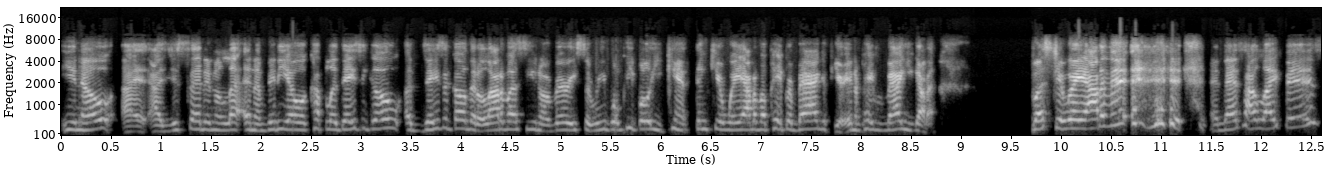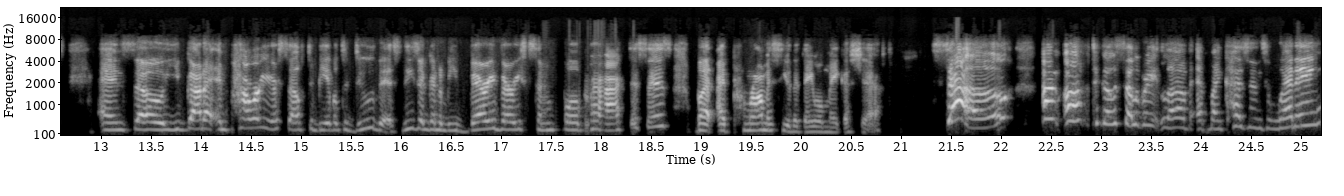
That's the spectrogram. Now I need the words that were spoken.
You know, I, I just said in a le- in a video a couple of days ago, uh, days ago, that a lot of us, you know, are very cerebral people. You can't think your way out of a paper bag. If you're in a paper bag, you gotta bust your way out of it. and that's how life is. And so you've got to empower yourself to be able to do this. These are going to be very, very simple practices, but I promise you that they will make a shift. So I'm off to go celebrate love at my cousin's wedding,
